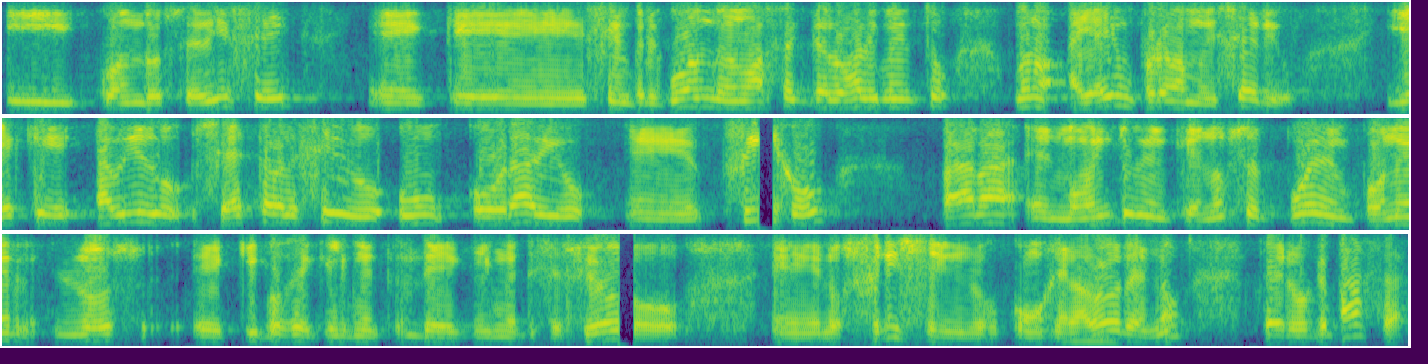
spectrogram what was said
Y cuando se dice eh, que siempre y cuando no afecte a los alimentos, bueno, ahí hay un problema muy serio y es que ha habido, se ha establecido un horario eh, fijo para el momento en el que no se pueden poner los equipos de, climatización o eh, los freezing, los congeladores, ¿no? Pero ¿qué pasa?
